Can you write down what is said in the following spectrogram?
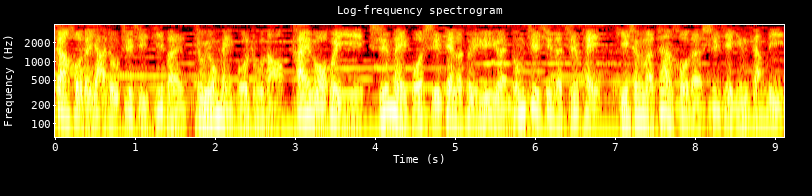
战后的亚洲秩序基本就由美国主导。开罗会议使美国实现了对于远东秩序的支配，提升了战后的世界影响力。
